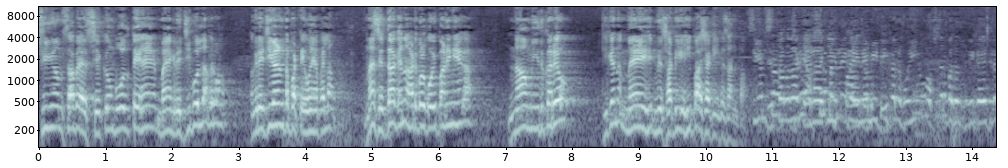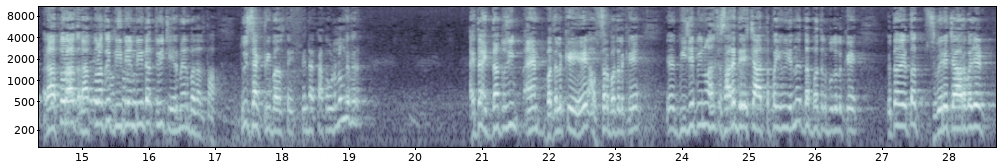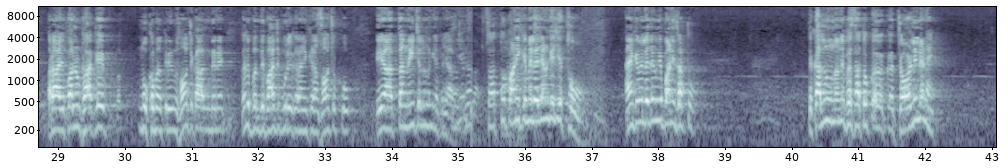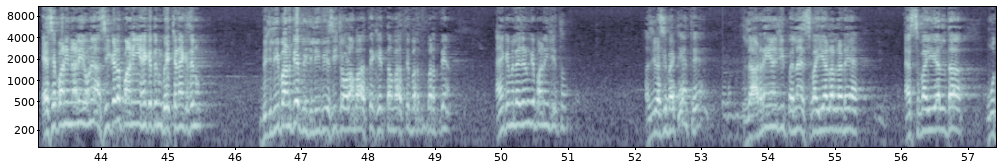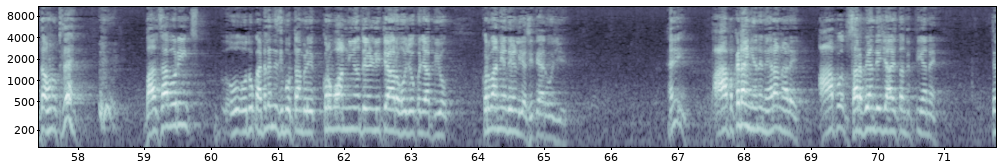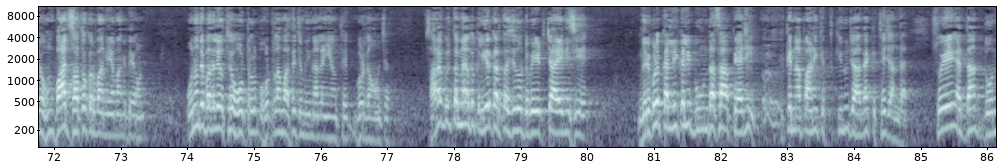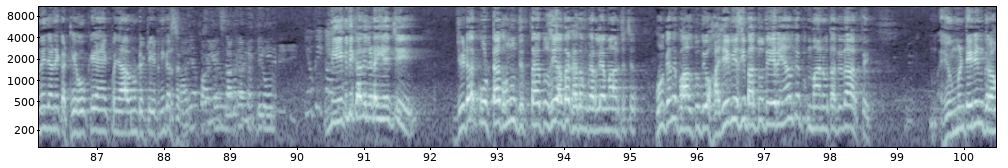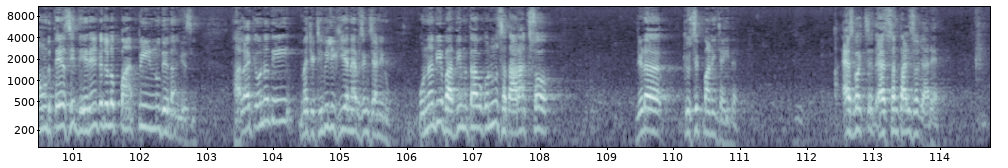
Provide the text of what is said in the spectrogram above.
CM ਸਾਹਿਬ ਐਸੇ ਕਿਉਂ ਬੋਲਤੇ ਹੈ? ਮੈਂ ਅੰਗਰੇਜ਼ੀ ਬੋਲਾਂ ਫਿਰ ਹੁਣ? ਅੰਗਰੇਜ਼ੀ ਵਾਲਿਆਂ ਨੂੰ ਤਾਂ ਪੱਟੇ ਹੋਏ ਆ ਪਹਿਲਾਂ। ਮੈਂ ਸਿੱਧਾ ਕਹਿੰਦਾ ਸਾਡੇ ਕੋਲ ਕੋਈ ਪਾਣੀ ਨਹੀਂ ਹੈਗਾ। ਨਾ ਉਮੀਦ ਕਰਿਓ। ਠੀਕ ਹੈ ਨਾ? ਮੈਂ ਸਾਡੀ ਇਹੀ ਭਾਸ਼ਾ ਠੀਕ ਹੈ ਸਾਨੂੰ ਤਾਂ। ਸੀਐਮ ਸਾਹਿਬ ਦਾ ਕਹਿਣਾ ਹੈ ਕਿ ਗਏ ਨੇ ਮੀਟਿੰਗ ਕੱਲ ਹੋਈ ਉਹ ਅਫਸਰ ਬਦਲ ਦਿੱਤੇ ਗਏ ਜਿਹੜੇ ਰਾਤੋਂ ਰਾਤ ਰਾਤੋਂ ਰਾਤ ਬੀਬੀਐਮਬੀ ਦਾ ਤੁਸੀਂ ਚੇਅਰਮੈਨ ਬਦਲਤਾ। ਤੁਸੀਂ ਸੈਕਟਰੀ ਬਦਲਤੇ। ਤੇ ਨੱਕਾ ਤੋੜ ਲਓਗੇ ਫਿਰ? ਐਦਾਂ ਇਦਾਂ ਤੁਸੀਂ ਐ ਬਦਲ ਕੇ ਅਫਸਰ ਬਦਲ ਕੇ ਬੀਜੇਪੀ ਨੂੰ ਹਾਲ ਚ ਸਾਰੇ ਦੇਸ਼ ਚ ਆਦਤ ਪਈ ਹੋਈ ਹੈ ਨਾ ਇਦਾਂ ਬਦਲ ਬਦਲ ਕੇ। ਇਹ ਤਾਂ ਇਹ ਤਾਂ ਸਵੇਰੇ 4 ਵਜੇ ਰਾਜਪਾਲ ਨੂੰ ਉਠਾ ਕੇ ਮੁੱਖ ਮੰਤਰੀ ਨੂੰ ਸਹੁੰ ਚੁਕਾ ਦਿੰਦੇ ਨੇ। ਕਹਿੰਦੇ ਬੰਦੇ ਬਾਅਦ ਚ ਪੂਰੇ ਕਰਾਂਗੇ ਕਿਰਾਂ ਸਹੁੰ ਚੁੱਕੋ। ਇਹ ਆਦਤਾਂ ਨਹੀਂ ਚੱਲਣਗੀਆਂ ਪੰਜਾਬ 'ਚ। ਸਾਤੋਂ ਪਾਣੀ ਕਿਵੇਂ ਲੈ ਜਾਣਗੇ ਜੀ ਇੱਥੋਂ? ਐਂ ਕਿਵੇਂ ਲੈ ਜਾਣਗੇ ਪਾਣੀ ਸਾਤੋਂ? ਤੇ ਕੱਲ ਨੂੰ ਉਹਨਾਂ ਨੇ ਫਿਰ ਸਾਤੋਂ ਕ- ਚੌਲ ਨਹੀਂ ਲੈਣੇ। ਐਸੇ ਪਾਣੀ ਨਾਲ ਹੀ ਹੋਣੇ। ਅਸੀਂ ਕਿਹੜਾ ਪਾਣੀ ਇਹ ਕਿਤੇ ਨੂੰ ਵੇਚਣਾ ਕਿਸੇ ਨੂੰ? ਬਿਜਲੀ ਬਣਦੀ ਹੈ, ਬਿਜਲੀ ਵੀ ਅਸੀਂ ਚੌਲਾਂ ਵਾਸਤੇ, ਖੇਤਾਂ ਵਾਸਤੇ ਵਰਤਦੇ ਆ ਐਂ ਕਿਵੇਂ ਲੈ ਜਾਣਗੇ ਪਾਣੀ ਜੀ ਇੱਥੋਂ? ਅਸੀਂ ਅਸੀਂ ਬੈਠੇ ਹਾਂ ਇੱਥੇ। ਲੜ ਰਹੇ ਹਾਂ ਜੀ। ਪਹਿਲਾਂ ਐਸਵਾਈ ਵਾਲਾ ਲੜਿਆ। ਐਸਵਾਈਐਲ ਦਾ ਮੁੱਦਾ ਹੁਣ ਉੱਠਦਾ ਬਾਲ ਸਾਹਿਬ ਹੋਰੀ, ਉਹ- ਉਦੋਂ ਕੱਢ ਲੈਂਦੇ ਸੀ ਵੋਟਾਂ ਵੇਲੇ, ਕੁਰਬਾਨੀਆਂ ਦੇਣ ਲਈ ਤਿਆਰ ਹੋ ਜਾਓ ਪੰਜਾਬੀਓ। ਕੁਰਬਾਨੀਆਂ ਦੇਣ ਲਈ ਅਸੀਂ ਤਿਆਰ ਹੋ ਜਾਈਏ। ਹੈ ਆਪ ਕਢਾਈਆਂ ਨੇ ਨਹਿਰਾਂ ਨਾਲੇ, ਆਪ ਸਰਬਿਆਂ ਦੀ ਇਜਾਜ਼ਤਾਂ ਦਿੱਤੀਆਂ ਨੇ। ਤੇ ਹੁਣ ਬਾਅਦ 'ਚ ਸਾਤੋਂ ਕੁਰਬਾਨੀਆਂ ਮੰਗਦੇ ਹੁਣ। ਉਹਨਾਂ ਦੇ ਬਦਲੇ ਉੱਥੇ ਹੋਟਲ, ਹੋਟਲਾਂ ਵਾਸਤੇ ਜ਼ਮੀਨਾਂ ਲਈਆਂ ਉੱਥੇ ਗੁੜਗਾਉਂ 'ਚ। ਸਾਰਾ ਕੁਝ ਤਾਂ ਮੈਂ ਉਹ ਕਲੀਅਰ ਕਰਤਾ ਸੀ, ਜਦੋਂ ਡਿਬੇਟ 'ਚ ਆਏ ਨਹੀਂ ਸੀ ਇਹ। ਮੇਰੇ ਕੋਲ ਕੱਲੀ ਕੱਲੀ ਬੂੰਦ ਦਾ ਹਿਸਾਬ ਪਿਆ ਜੀ ਕਿੰਨਾ ਪਾਣੀ ਕਿੱਥ- ਕਿਹਨੂੰ ਜਾਂਦਾ ਕਿੱਥੇ ਜਾਂਦਾ ਸੋ ਇਹ ਐਦਾਂ ਦੋਨੇ ਜਣੇ ਇਕੱਠੇ ਹੋ ਕੇ ਐ ਪੰਜਾਬ ਨੂੰ ਡਿਕਟੇਟ ਨਹੀਂ ਕਰ ਸਕਦੇ। ਲੀਗਲੀ ਕਾਹਦੀ ਲੜਾਈ ਹੈ ਜੀ? ਜਿਹੜਾ ਕੋਟਾ ਤੁਹਾਨੂੰ ਦਿੱਤਾ ਤੁਸੀਂ ਆਪਦਾ ਖਤਮ ਕਰ ਲਿਆ ਮਾਰਚ 'ਚ। ਹੁਣ ਕਹਿੰਦੇ ਫਾਲਤੂ ਦਿਓ। ਹਜੇ ਵੀ ਅਸੀਂ ਵਾਧੂ ਦੇ ਰਹੇ ਹਾਂ ਤੇ ਮਾਨਵਤਾ ਦੇ ਆਧਾਰ ਤੇ। ਹਿਊਮਨਟੇਰੀਅਨ ਗਰਾਊਂਡ ਤੇ ਅਸੀਂ ਦੇ ਰਹੇ ਹਾਂ ਕਿ ਚਲੋ ਪਾ- ਪੀਣ ਨੂੰ ਦੇ ਦਾਂਗੇ ਅਸੀਂ। ਹਾਲਾਂਕਿ ਉਹਨਾਂ ਦੀ ਮੈਂ ਚਿੱਠੀ ਵੀ ਲਿਖੀ ਹੈ ਨੈਬ ਸਿੰਘ ਸੈਣੀ ਨੂੰ। ਉਹਨਾਂ ਦੀ ਆਬਾਦੀ ਮੁਤਾਬਕ ਉਹਨਾਂ ਨੂੰ 1700 ਜਿਹੜਾ ਕਿਊਸਿਕ ਪਾਣੀ ਚਾਹੀਦਾ। ਇਸ ਵਕਤ ਇਸ 4700 ਜਾ ਰਿਹਾ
